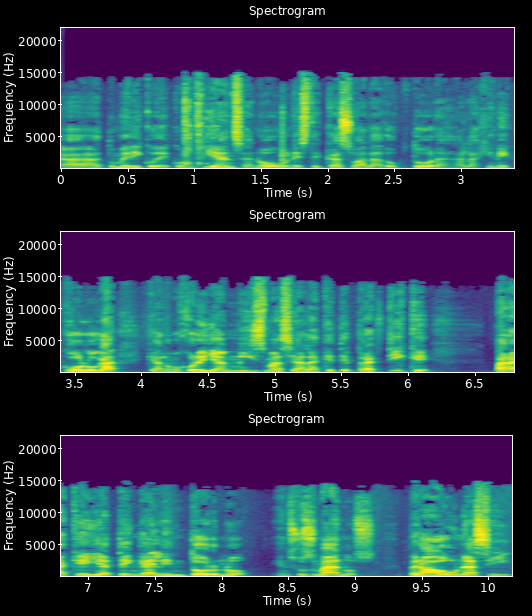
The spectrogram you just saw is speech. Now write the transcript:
a, a tu médico de confianza, ¿no? O en este caso a la doctora, a la ginecóloga, que a lo mejor ella misma sea la que te practique, para que ella tenga el entorno en sus manos. Pero aún así,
